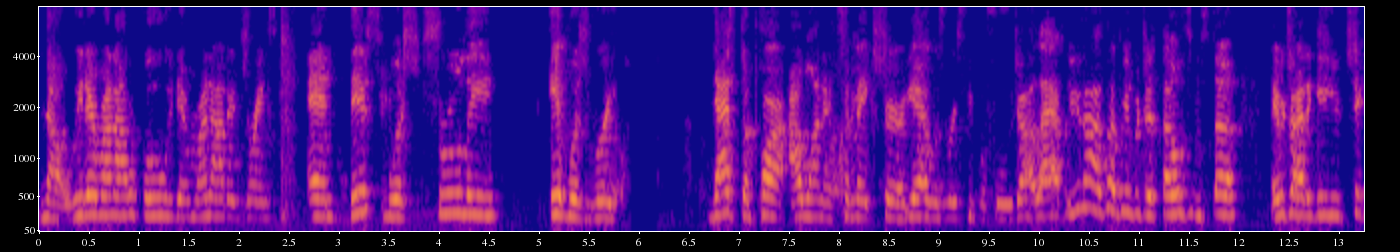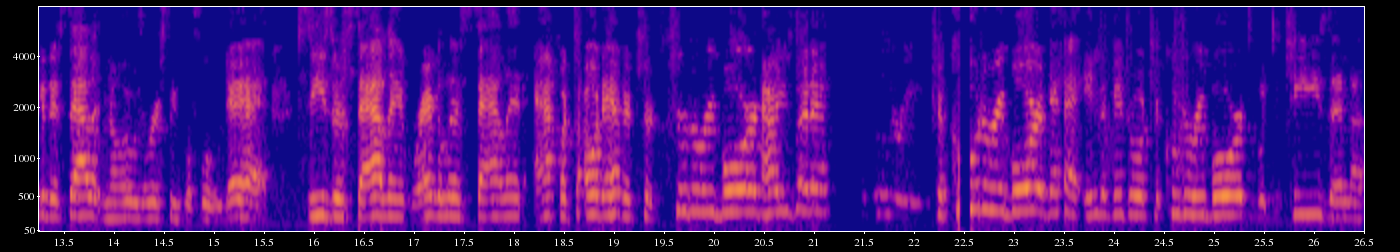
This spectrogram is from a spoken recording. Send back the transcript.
No, we didn't run out of food. We didn't run out of drinks. And this was truly, it was real that's the part I wanted to make sure. Yeah, it was rich people food. Y'all laugh. You know how some people just throw some stuff. They were trying to give you chicken and salad. No, it was rich people food. They had Caesar salad, regular salad, appetite. Oh, they had a charcuterie board. How you say that? Charcuterie board. They had individual charcuterie boards with the cheese and the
